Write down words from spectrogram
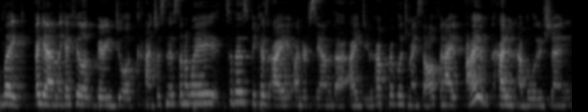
like again, like I feel a very dual consciousness in a way to this because I understand that I do have privilege myself, and I I've had an evolution.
